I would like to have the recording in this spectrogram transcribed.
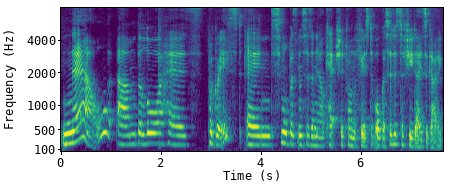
now um, the law has progressed and small businesses are now captured from the 1st of August, so just a few days ago.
